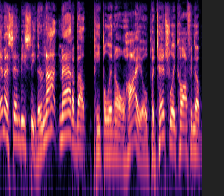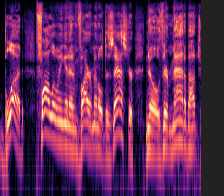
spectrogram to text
MSNBC. They're not mad about people in Ohio potentially coughing up blood following an environmental disaster. No, they're mad about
